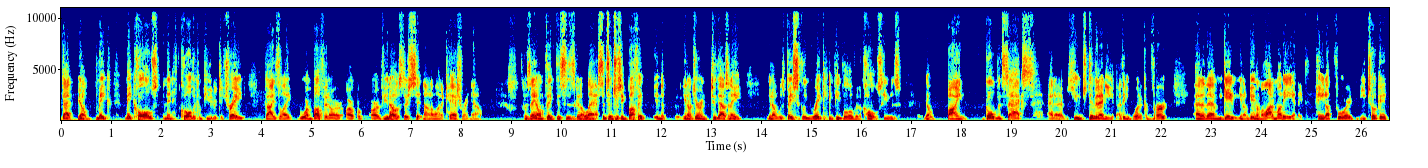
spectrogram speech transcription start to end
that you know make make calls and then call the computer to trade. Guys like Warren Buffett are are, are if you notice, they're sitting on a lot of cash right now because they don't think this is going to last. It's interesting. Buffett in the you know during 2008, you know, was basically raking people over the coals. He was, you know, buying Goldman Sachs at a huge dividend. He, I think he bought a convert out of them. He gave you know gave them a lot of money and they paid up for it. He took it.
